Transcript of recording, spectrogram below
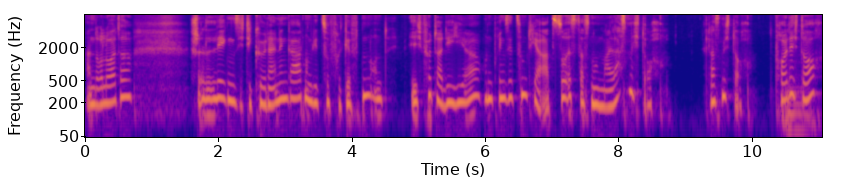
Andere Leute legen sich die Köder in den Garten, um die zu vergiften und ich fütter die hier und bringe sie zum Tierarzt. So ist das nun mal. Lass mich doch. Lass mich doch. Freu dich doch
